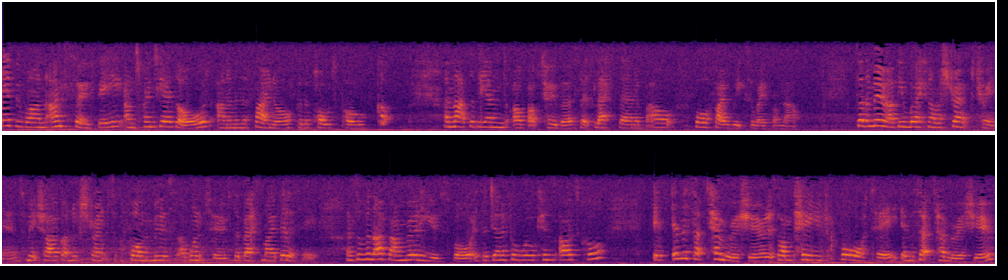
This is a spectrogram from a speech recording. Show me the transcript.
Hi everyone, I'm Sophie, I'm 20 years old and I'm in the final for the Pole to Pole Cup. And that's at the end of October so it's less than about 4 or 5 weeks away from now. So at the moment I've been working on my strength training to make sure I've got enough strength to perform the moves I want to to the best of my ability. And something that I found really useful is the Jennifer Wilkins article. It's in the September issue and it's on page 40 in the September issue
